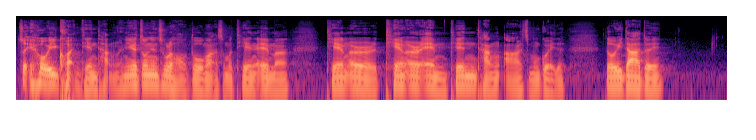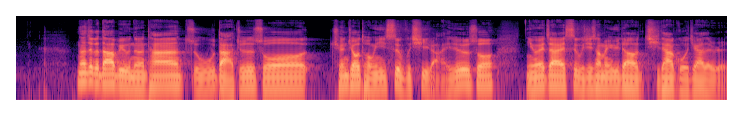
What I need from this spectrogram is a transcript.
最后一款天堂了，因为中间出了好多嘛，什么天 M 啊、天二、天二 M、天堂 R 什么鬼的，都一大堆。那这个 W 呢，它主打就是说全球统一伺服器啦，也就是说你会在伺服器上面遇到其他国家的人。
